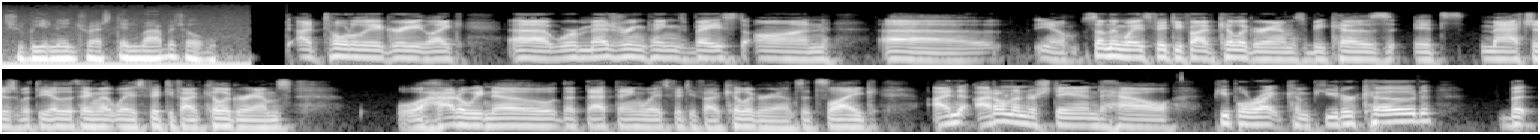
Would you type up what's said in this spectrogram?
Should be an interesting rabbit hole. I totally agree. Like uh, we're measuring things based on uh, you know something weighs 55 kilograms because it matches with the other thing that weighs 55 kilograms. Well, how do we know that that thing weighs 55 kilograms? It's like I, I don't understand how people write computer code, but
